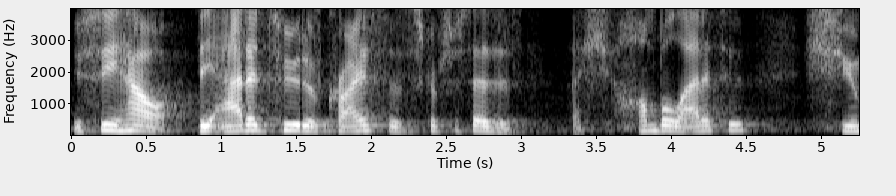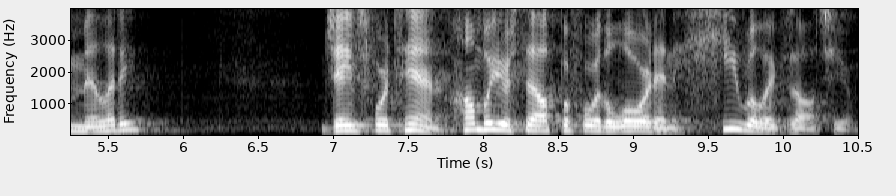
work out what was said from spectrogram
You see how the attitude of Christ, as the scripture says, is a humble attitude, humility. James 4:10, humble yourself before the Lord and he will exalt you.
